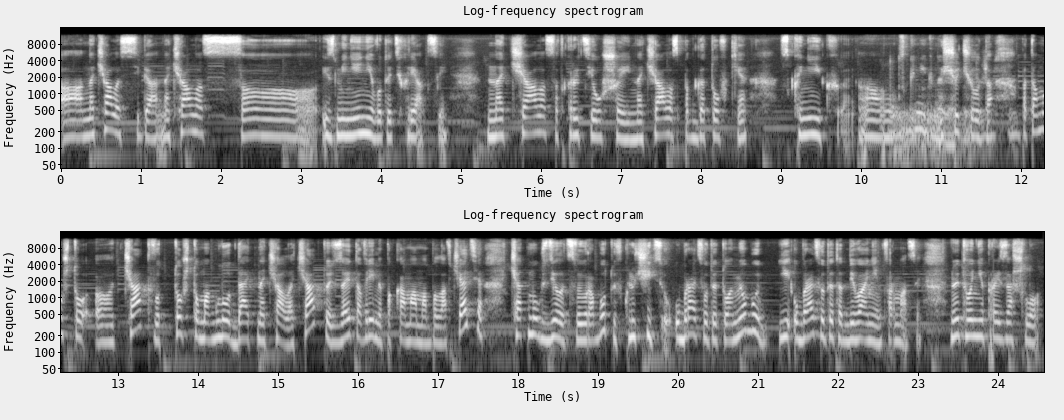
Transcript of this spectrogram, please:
А, начало с себя, начало с э, изменения вот этих реакций, начало с открытия ушей, начало с подготовки, с книг, вот с книг еще чего-то. Потому что э, чат, вот то, что могло дать начало чат, то есть за это время, пока мама была в чате, чат мог сделать свою работу и включить, убрать вот эту амебу и убрать вот это отбивание информации. Но этого не произошло.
